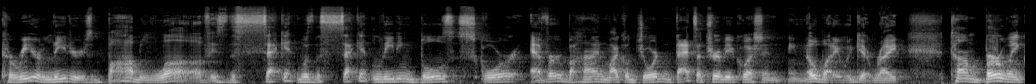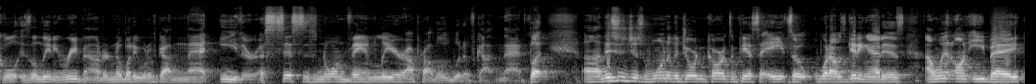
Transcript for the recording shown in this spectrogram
career leaders Bob Love is the second was the second leading Bulls scorer ever behind Michael Jordan. That's a trivia question ain't nobody would get right. Tom Boerwinkle is the leading rebounder. Nobody would have gotten that either. Assists is Norm Van Lier. I probably would have gotten that. But uh, this is just one of the Jordan cards in PSA 8. So what I was getting at is I went on eBay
